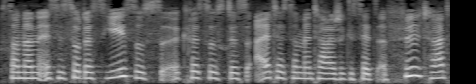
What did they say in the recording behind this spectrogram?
Sondern es ist so, dass Jesus äh, Christus das alttestamentarische Gesetz erfüllt hat,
